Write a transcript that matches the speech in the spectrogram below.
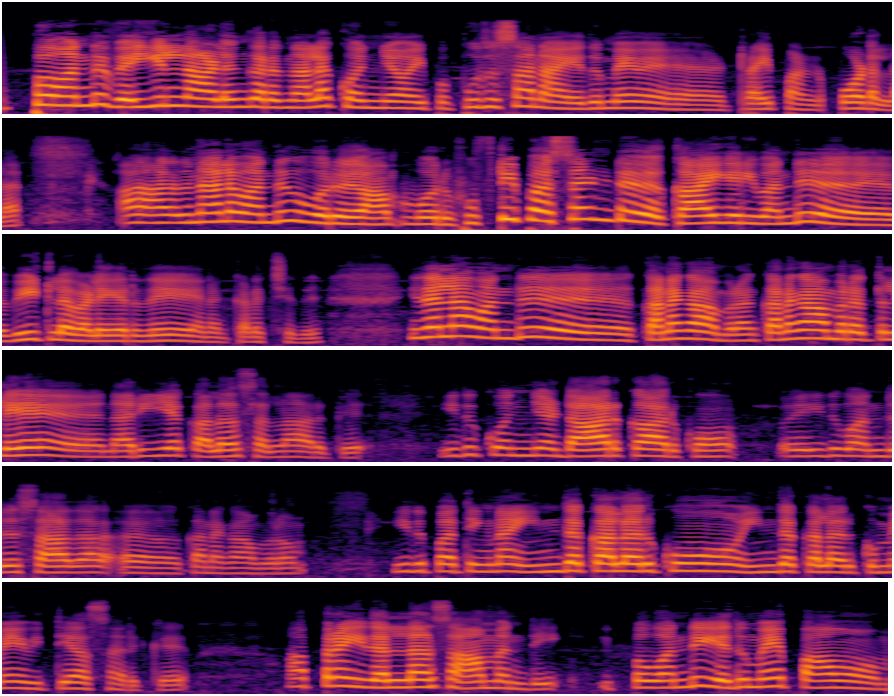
இப்போ வந்து வெயில் நாளுங்கிறதுனால கொஞ்சம் இப்போ புதுசாக நான் எதுவுமே ட்ரை பண்ண போடலை. அதனால் வந்து ஒரு ஒரு ஃபிஃப்டி பர்சன்ட் காய்கறி வந்து வீட்டில் விளையிறதே எனக்கு கிடச்சிது. இதெல்லாம் வந்து கனகாம்பரம் கனகாம்பரத்துலேயே நிறைய கலர்ஸ் எல்லாம் இருக்குது இது கொஞ்சம் டார்க்காக இருக்கும். இது வந்து சாதா கனகாம்பரம். இது பார்த்திங்கன்னா இந்த கலருக்கும் இந்த கலருக்குமே வித்தியாசம் இருக்குது அப்புறம் இதெல்லாம் சாமந்தி. இப்போ வந்து எதுவுமே பாவம்.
